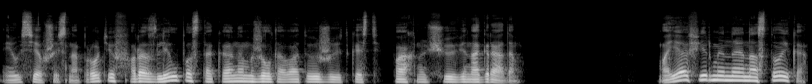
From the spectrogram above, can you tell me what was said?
и, усевшись напротив, разлил по стаканам желтоватую жидкость, пахнущую виноградом. «Моя фирменная настойка»,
